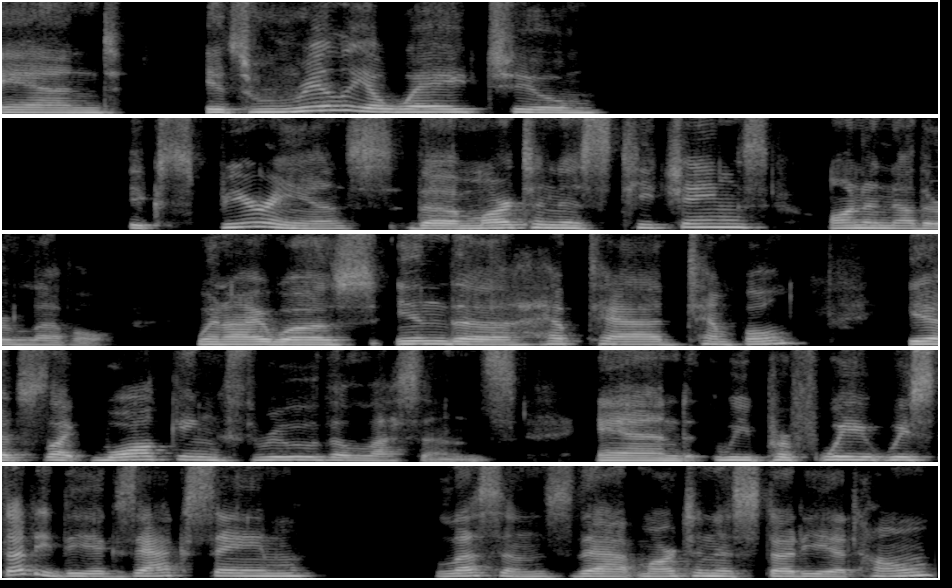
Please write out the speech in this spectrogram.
and it's really a way to experience the Martinist teachings on another level when I was in the Heptad temple. It's like walking through the lessons. And we, perf- we, we studied the exact same lessons that Martinists study at home,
